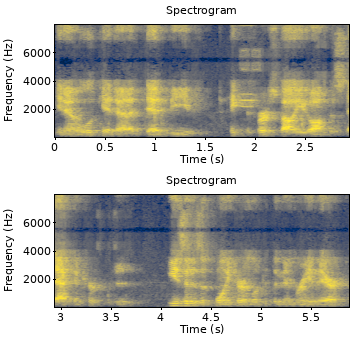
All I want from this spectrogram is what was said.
you know, look at a dead beef, take the first value off the stack, interpret it, use it as a pointer, and look at the memory there.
